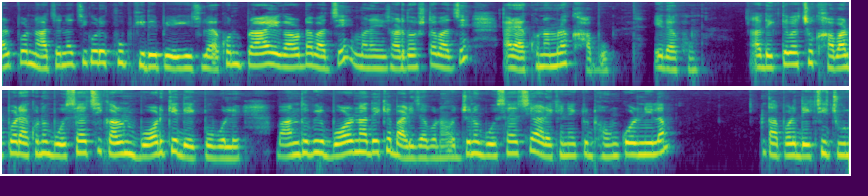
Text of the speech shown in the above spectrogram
তারপর নাচানাচি করে খুব খিদে পেয়ে গেছিল এখন প্রায় এগারোটা বাজে মানে সাড়ে দশটা বাজে, আর এখন আমরা খাব। এ দেখো, আর দেখতে পাচ্ছ খাবার পর এখনও বসে আছি, কারণ বরকে দেখব বলে। বান্ধবীর বর না দেখে বাড়ি যাব না, ওর জন্য বসে আছি, আর এখানে একটু ঢং করে নিলাম। তারপরে দেখছি চুল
